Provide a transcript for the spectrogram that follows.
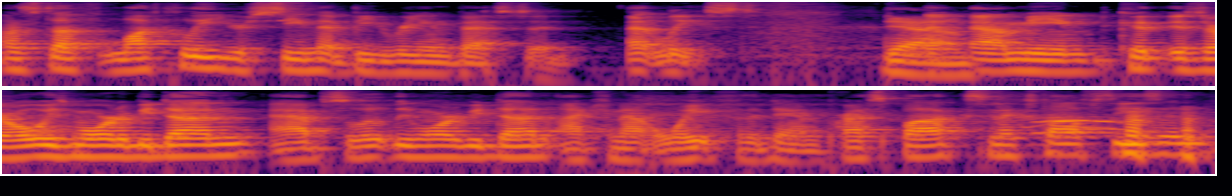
on stuff. Luckily, you're seeing that be reinvested at least. Yeah. I mean, could, is there always more to be done? Absolutely more to be done. I cannot wait for the damn press box next off season.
